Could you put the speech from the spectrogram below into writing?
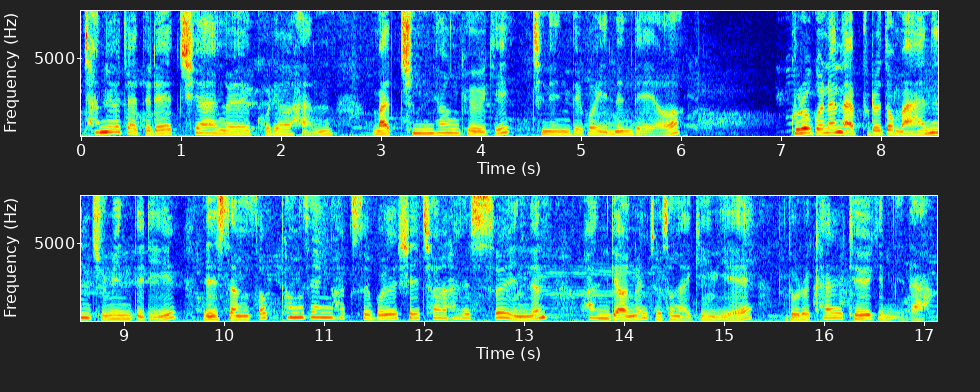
참여자들의 취향을 고려한 맞춤형 교육이 진행되고 있는데요. 구로구는 앞으로도 많은 주민들이 일상 속 평생 학습을 실천할 수 있는 환경을 조성하기 위해 노력할 계획입니다.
